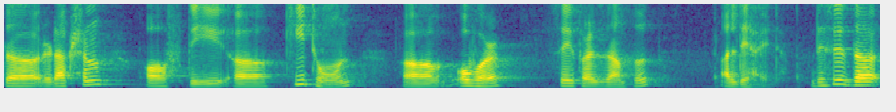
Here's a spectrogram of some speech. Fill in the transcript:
the reduction of the uh, ketone uh, over say for example aldehyde. This is the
